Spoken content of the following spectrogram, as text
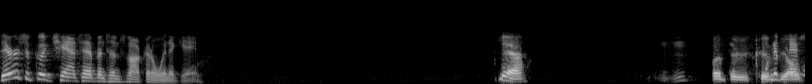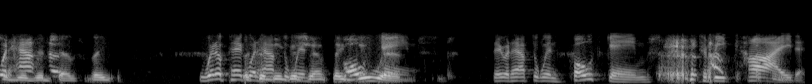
there's a good chance Edmonton's not going to win a game. Yeah, hmm but there could be also be a good to- chance they Winnipeg would have to win both do win. games. They would have to win both games to be tied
